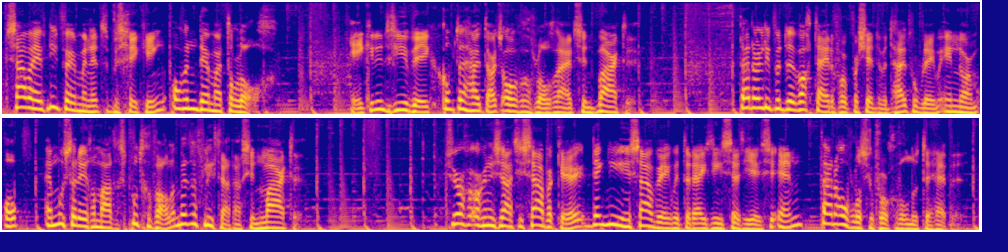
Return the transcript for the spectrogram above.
Saba heeft niet permanente beschikking of een dermatoloog. Eén keer in de vier weken komt een huidarts overgevlogen uit Sint Maarten. Daardoor liepen de wachttijden voor patiënten met huidproblemen enorm op en moesten regelmatig spoedgevallen met een vliegtuig naar Sint Maarten. Zorgorganisatie Sabacare denkt nu in samenwerking met de Rijksdienst ZJCN daar een oplossing voor gevonden te hebben.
